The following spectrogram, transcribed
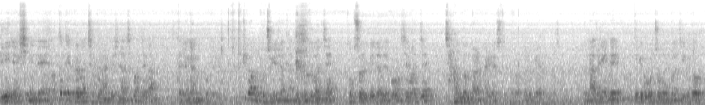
이게 이제 핵심인데 어떻게 그러면 접근할 것이냐 첫 번째가 일단 영양요법이에요. 필요한 걸 보충해줘야 거죠. 두 번째 독소를 빼줘야 되고 세 번째 장 건강을 관리할 수 있도록 노력해야 되는 거죠. 나중에 이제 어떻게 보면 좋은 건지 그래도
